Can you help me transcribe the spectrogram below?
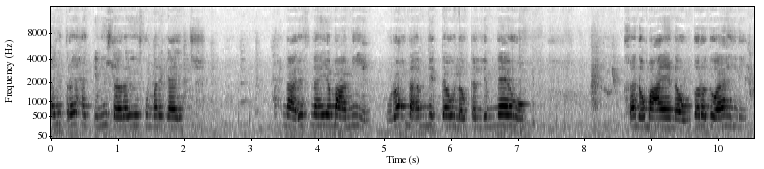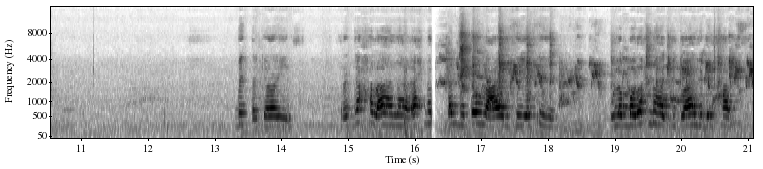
قالت رايحة الكنيسة يا ريس وما رجعتش. عرفنا هي مع مين ورحنا أمن الدولة وكلمناهم. اتخانقوا معانا وطردوا أهلي. بنتك يا ريس رجعها لأهلها. إحنا أمن الدولة عارف هي فين. ولما رحنا هددوا أهلي بالحبس.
